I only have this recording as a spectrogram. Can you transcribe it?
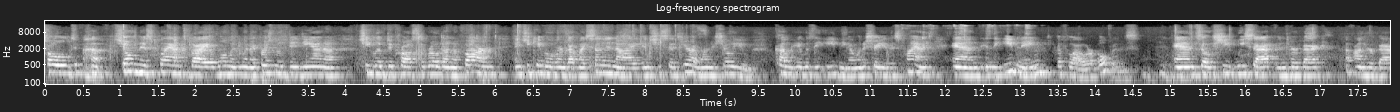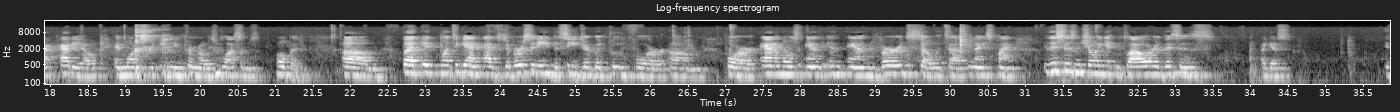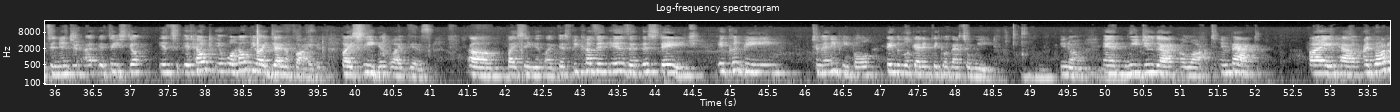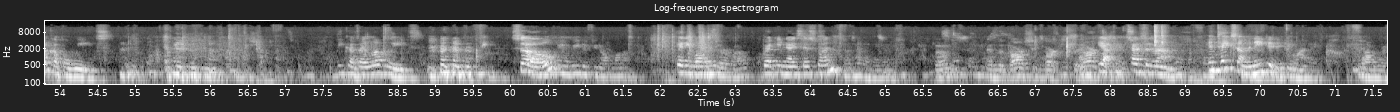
told, shown this plant by a woman when I first moved to Indiana. She lived across the road on a farm, and she came over and got my son and I, and she said, here, I wanna show you. Come, it was the evening, I wanna show you this plant, and in the evening, the flower opens. And so she, we sat in her back, on her back patio and watched the evening primrose blossoms open. Um, but it, once again, adds diversity, the seeds are good food for, um, for animals and, and, and birds, so it's a nice plant. This isn't showing it in flower, this is, I guess, it's an inter, uh, it's a still, it's, it help, it will help you identify it by seeing it like this. Um, by seeing it like this, because it is at this stage, it could be, to many people, they would look at it and think, oh, that's a weed. You know, and we do that a lot. In fact, I have, I brought a couple weeds. Because I love weeds. So, Only a weed if you don't want them. anyone recognize this one? And the Darcy's hard to see. Yeah, pass it around. And take some and eat it if you want.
